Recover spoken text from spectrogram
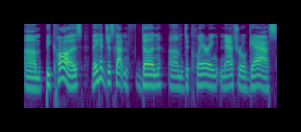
um, because they had just gotten done um, declaring natural gas,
